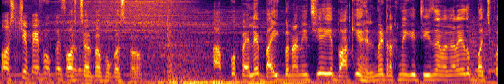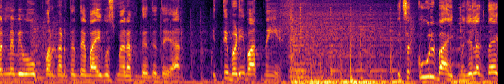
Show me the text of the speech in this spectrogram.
पॉस्चर पे फोकस पॉस्चर पे फोकस करो। आपको पहले बाइक बनानी चाहिए ये बाकी हेलमेट रखने की चीज़ें वगैरह ये तो बचपन में भी वो ऊपर करते थे बाइक उसमें रख देते थे यार। इतनी बड़ी बात नहीं है। इट्स अ कूल बाइक मुझे लगता है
